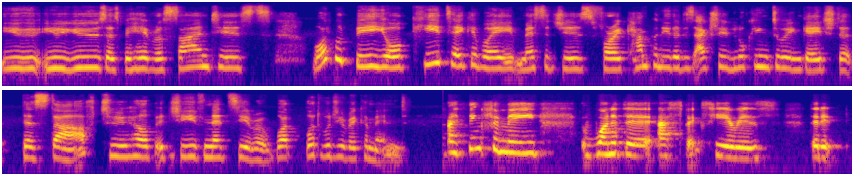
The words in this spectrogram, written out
you you use as behavioral scientists what would be your key takeaway messages for a company that is actually looking to engage the, their staff to help achieve net zero? What what would you recommend? I think for me one of the aspects here is that it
